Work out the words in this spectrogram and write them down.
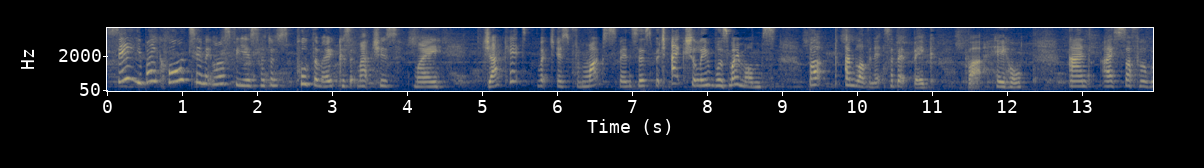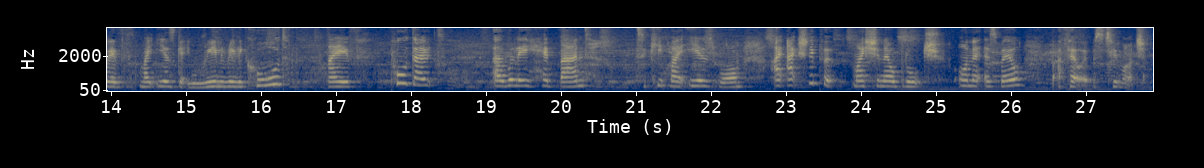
See you buy quality and it lasts for years. I just pulled them out because it matches my jacket which is from Marks Spencer's which actually was my mom's but I'm loving it it's a bit big but hey ho and I suffer with my ears getting really really cold I've pulled out a woolly headband to keep my ears warm. I actually put my Chanel brooch on it as well, but I felt it was too much.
